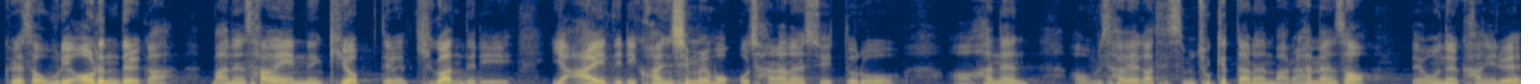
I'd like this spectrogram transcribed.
그래서 우리 어른들과 많은 사회에 있는 기업들, 기관들이 이 아이들이 관심을 먹고 자라날 수 있도록 어, 하는 어, 우리 사회가 됐으면 좋겠다는 말을 하면서 네, 오늘 강의를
